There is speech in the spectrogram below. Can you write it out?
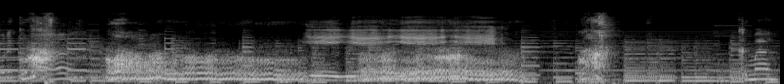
우리 그만. 예예예예. 그만.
